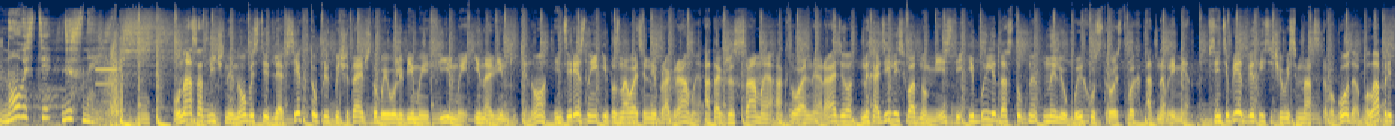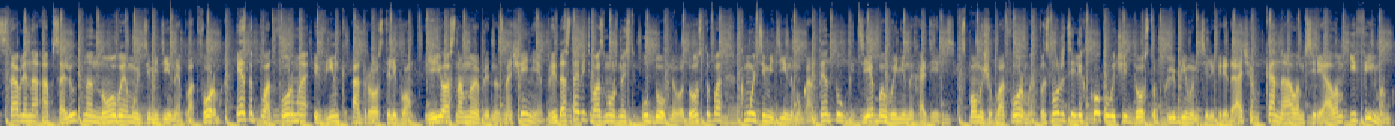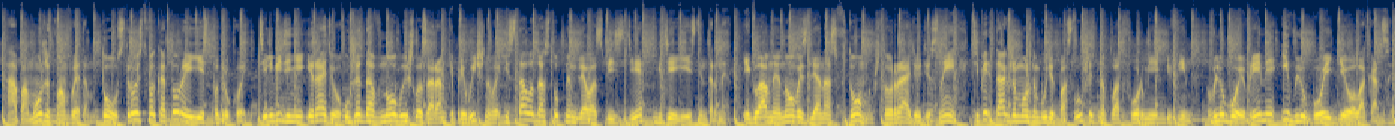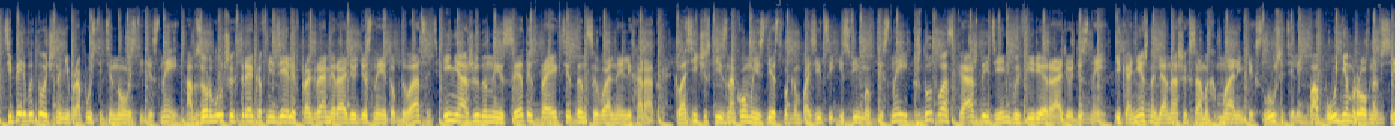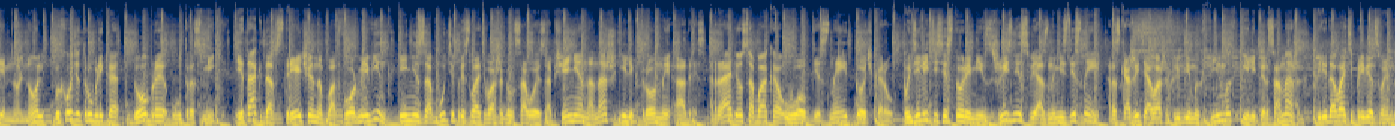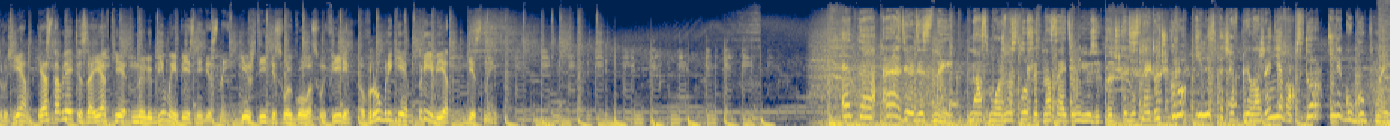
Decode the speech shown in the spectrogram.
Новости Дисней. У нас отличные новости для всех, кто предпочитает, чтобы его любимые фильмы и новинки кино, интересные и познавательные программы, а также самое актуальное радио находились в одном месте и были доступны на любых устройствах одновременно. В сентябре 2018 года была представлена абсолютно новая мультимедийная платформа. Это платформа Wing от Ростелеком. Ее основное предназначение — предоставить возможность удобного доступа к мультимедийному контенту, где бы вы ни находились. С помощью платформы платформы вы сможете легко получить доступ к любимым телепередачам, каналам, сериалам и фильмам. А поможет вам в этом то устройство, которое есть под рукой. Телевидение и радио уже давно вышло за рамки привычного и стало доступным для вас везде, где есть интернет. И главная новость для нас в том, что радио Disney теперь также можно будет послушать на платформе Wing в любое время и в любой геолокации. Теперь вы точно не пропустите новости Disney, обзор лучших треков недели в программе радио Disney Топ 20 и неожиданно неожиданные сеты в проекте «Танцевальная лихорадка». Классические знакомые с детства композиции из фильмов Дисней ждут вас каждый день в эфире радио Дисней. И, конечно, для наших самых маленьких слушателей по будням ровно в 7.00 выходит рубрика «Доброе утро с Микки». Итак, до встречи на платформе Wing. И не забудьте прислать ваше голосовое сообщение на наш электронный адрес радиособака waltdisney.ru. Поделитесь историями из жизни, связанными с Дисней. Расскажите о ваших любимых фильмах или персонажах. Передавайте привет своим друзьям и оставляйте заявки на любимые песни Дисней. И ждите свой голос в эфире в рубрике «Привет, Дисней». Это Радио Дисней. Нас можно слушать на сайте music.disney.ru или скачав приложение в App Store или Google Play.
